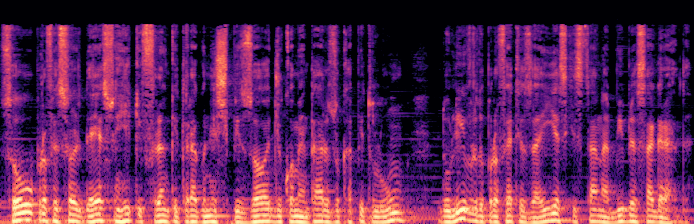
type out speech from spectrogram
Sou o professor Décio Henrique Franco e trago neste episódio comentários do capítulo 1 do livro do profeta Isaías que está na Bíblia Sagrada.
